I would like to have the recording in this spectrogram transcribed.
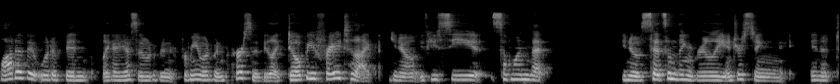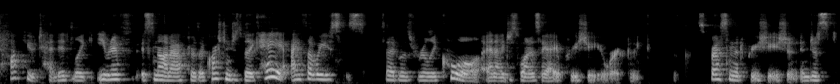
lot of it would have been like i guess it would have been for me it would have been person to be like don't be afraid to like you know if you see someone that you know, said something really interesting in a talk you attended, like even if it's not after the question, just be like, hey, I thought what you said was really cool. And I just want to say I appreciate your work, like expressing that appreciation and just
